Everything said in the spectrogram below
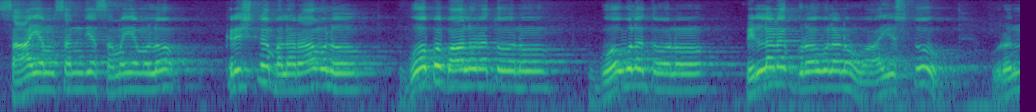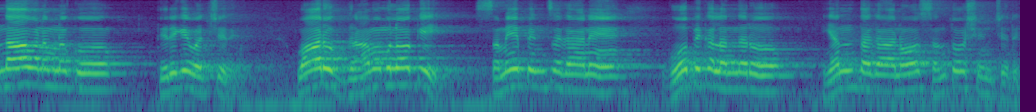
సాయం సంధ్య సమయములో కృష్ణ బలరాములు గోపబాలులతోనూ గోవులతోనూ పిల్లన గ్రోవులను వాయిస్తూ బృందావనమునకు తిరిగి వచ్చిరి. వారు గ్రామములోకి సమీపించగానే గోపికలందరూ ఎంతగానో సంతోషించిరి.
